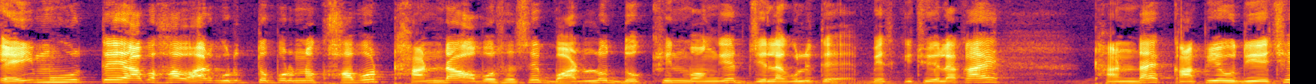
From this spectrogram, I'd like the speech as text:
এই মুহূর্তে আবহাওয়ার গুরুত্বপূর্ণ খবর, ঠান্ডা অবশেষে বাড়ল দক্ষিণবঙ্গের জেলাগুলিতে। বেশ কিছু এলাকায় ঠান্ডায় কাঁপিয়েও দিয়েছে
